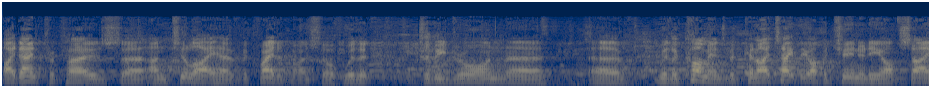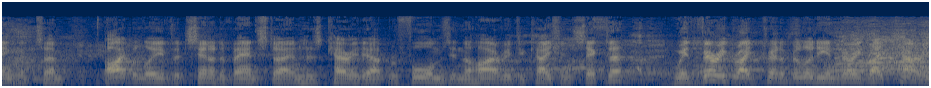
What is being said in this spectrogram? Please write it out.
I don't propose uh, until I have acquainted myself with it to be drawn uh, uh, with a comment. But can I take the opportunity of saying that um, I believe that Senator Vanstone has carried out reforms in the higher education sector with very great credibility and very great courage,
